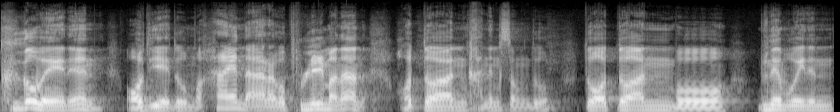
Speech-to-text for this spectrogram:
그거 외에는 어디에도 뭐 하나의 나라라고 불릴 만한 어떠한 가능성도 또 어떠한 뭐 눈에 보이는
